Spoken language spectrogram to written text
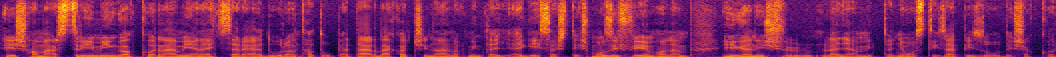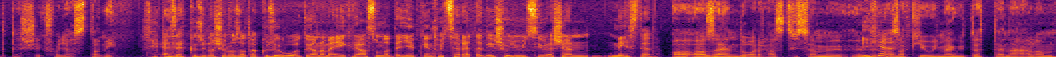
és ha már streaming, akkor nem ilyen egyszer eldurrantható petárdákat csinálnak, mint egy egész estés mozifilm, hanem igenis legyen mit a 8-10 epizód, és akkor tessék fogyasztani. Ezek közül a sorozatok közül volt olyan, amelyikre azt mondod egyébként, hogy szereted, és hogy úgy szívesen nézted? A, az Endor, azt hiszem, ő, ő Igen? az, aki úgy megütötte nálam,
